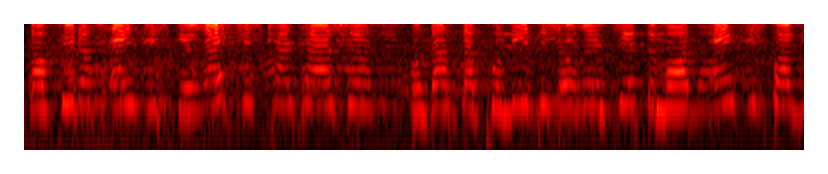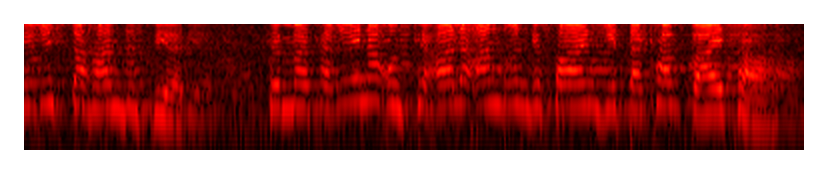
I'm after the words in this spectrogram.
dafür, dass endlich Gerechtigkeit herrsche und dass der politisch orientierte Mord endlich vor Gericht behandelt wird. Für Macarena und für alle anderen Gefallen geht der Kampf weiter.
